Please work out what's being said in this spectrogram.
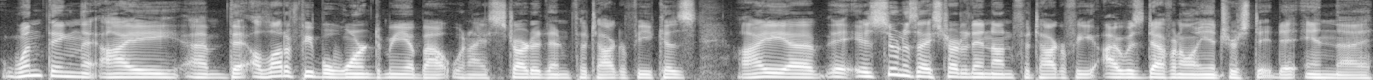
one thing that I um, that a lot of people warned me about when I started in photography because I uh, as soon as I started in on photography I was definitely interested in the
